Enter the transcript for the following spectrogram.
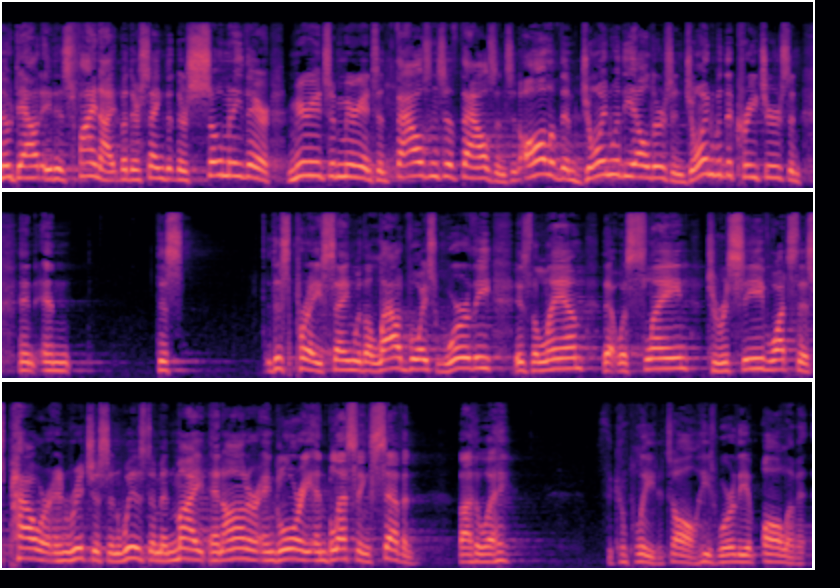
No doubt it is finite, but they're saying that there's so many there, myriads of myriads and thousands of thousands, and all of them join with the elders and join with the creatures and, and, and this, this praise, saying with a loud voice, Worthy is the Lamb that was slain to receive, what's this? Power and riches and wisdom and might and honor and glory and blessing. Seven, by the way. It's the complete. It's all. He's worthy of all of it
